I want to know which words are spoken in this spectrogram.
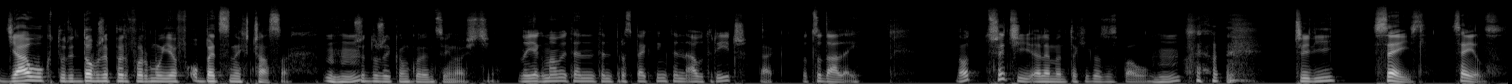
działu, który dobrze performuje w obecnych czasach, Mhm. przy dużej konkurencyjności. No jak mamy ten, ten prospecting, ten outreach, Tak. to co dalej? No, trzeci element takiego zespołu, Mhm. czyli sales, sales,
